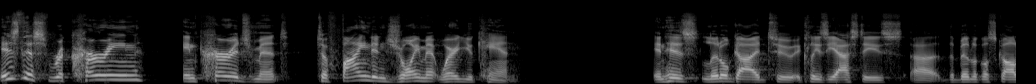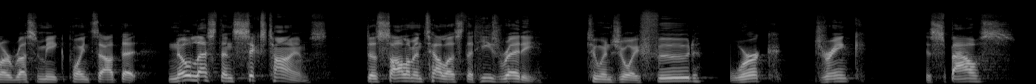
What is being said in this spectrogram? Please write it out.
is this recurring encouragement to find enjoyment where you can. In his little guide to Ecclesiastes, uh, the biblical scholar Russ Meek points out that no less than six times does Solomon tell us that he's ready to enjoy food, work, drink, his spouse.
